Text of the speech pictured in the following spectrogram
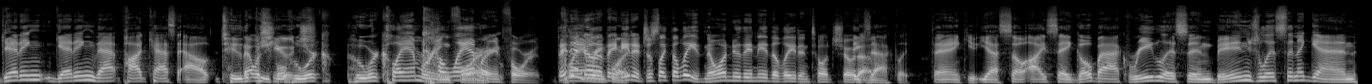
getting getting that podcast out to the That was people who were who were clamoring, clamoring for it. for it. They didn't know that they for it. needed, just like the lead. No one knew they needed the lead until it showed up. Exactly. Thank you. Yes. So I say go back, re-listen, binge listen again.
